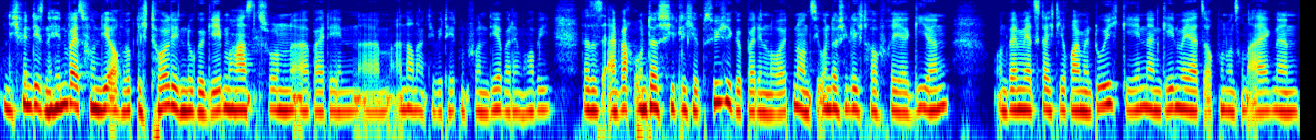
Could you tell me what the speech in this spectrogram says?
Und ich finde diesen Hinweis von dir auch wirklich toll, den du gegeben hast, schon äh, bei den ähm, anderen Aktivitäten von dir, bei dem Hobby, dass es einfach unterschiedliche Psyche gibt bei den Leuten und sie unterschiedlich darauf reagieren. Und wenn wir jetzt gleich die Räume durchgehen, dann gehen wir jetzt auch von unseren eigenen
